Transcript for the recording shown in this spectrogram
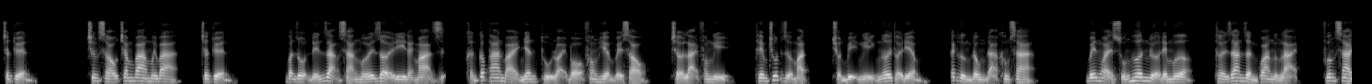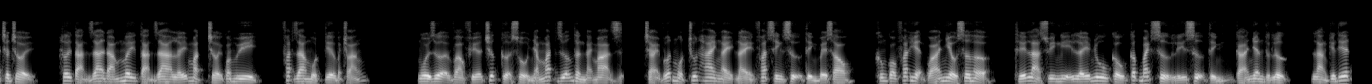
chân tuyển chương 633. chân tuyển bận rộn đến dạng sáng mới rời đi đại mạc khẩn cấp an bài nhân thủ loại bỏ phong hiểm về sau, trở lại phong nghỉ, thêm chút rửa mặt, chuẩn bị nghỉ ngơi thời điểm, cách hừng đông đã không xa. Bên ngoài xuống hơn nửa đêm mưa, thời gian dần qua ngừng lại, phương xa chân trời, hơi tản ra đám mây tản ra lấy mặt trời quang huy, phát ra một tia bạch trắng ngồi dựa vào phía trước cửa sổ nhắm mắt dưỡng thần đại mạ trải vớt một chút hai ngày này phát sinh sự tình về sau, không có phát hiện quá nhiều sơ hở, thế là suy nghĩ lấy nhu cầu cấp bách xử lý sự tình cá nhân thực lực, làng kiến thiết,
